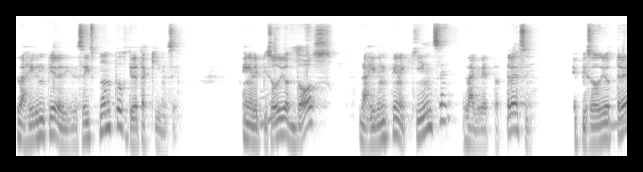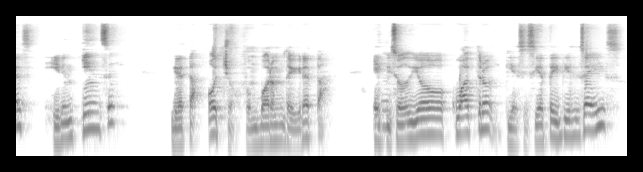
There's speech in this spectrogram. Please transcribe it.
la Hidden tiene 16 puntos, Greta 15. En el episodio 2, la Hidden tiene 15, la Greta 13. Episodio 3, Hidden 15, Greta 8. Fue un bottom de Greta. Episodio 4, 17 y 16.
